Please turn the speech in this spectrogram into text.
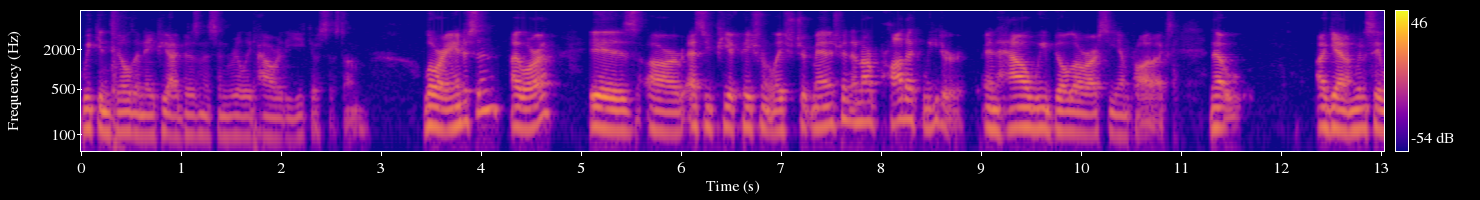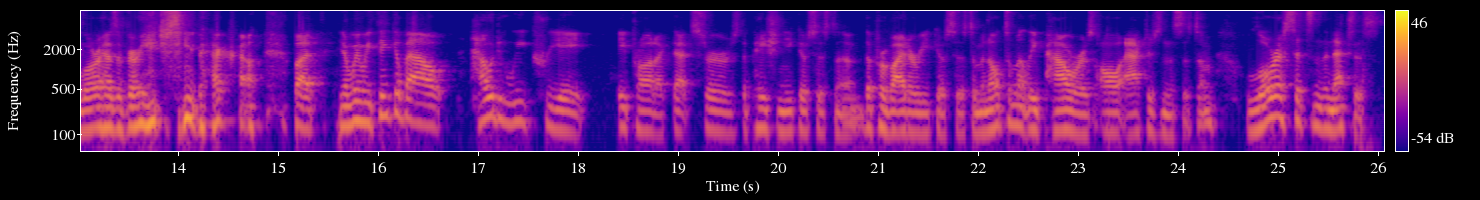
we can build an API business and really power the ecosystem. Laura Anderson. Hi, Laura is our SVP of Patient Relationship Management and our product leader in how we build our RCM products. Now, again, I'm going to say Laura has a very interesting background, but you know, when we think about how do we create a product that serves the patient ecosystem, the provider ecosystem, and ultimately powers all actors in the system, Laura sits in the nexus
